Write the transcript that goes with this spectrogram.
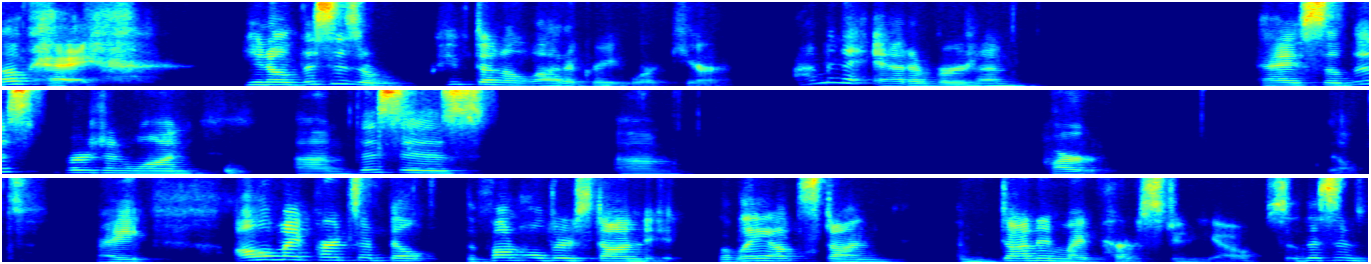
Okay, you know, this is a, we've done a lot of great work here. I'm going to add a version. Okay, so this version one, um, this is um, part built, right? All of my parts are built. The phone holder's done. The layout's done. I'm done in my part studio. So this is,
